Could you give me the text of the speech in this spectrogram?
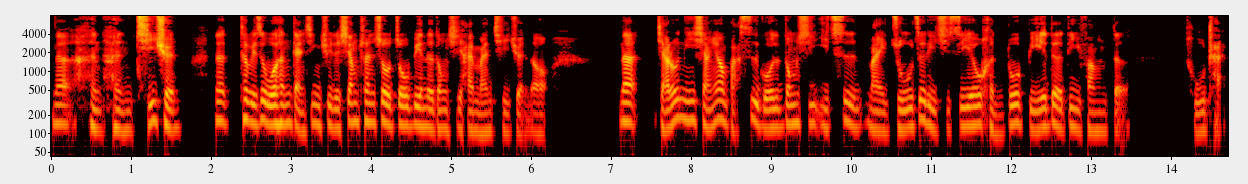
那很很齐全。那特别是我很感兴趣的香川寿周边的东西还蛮齐全的哦。那假如你想要把四国的东西一次买足，这里其实也有很多别的地方的土产，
